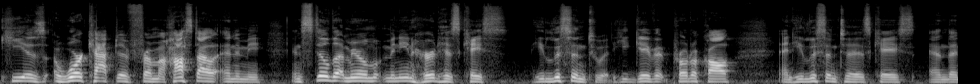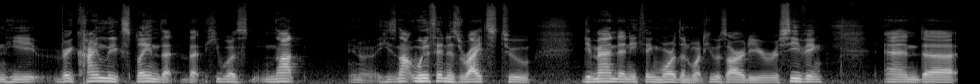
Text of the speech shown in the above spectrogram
he is a war captive from a hostile enemy, and still the Amir al-Mu'mineen heard his case. He listened to it. He gave it protocol, and he listened to his case, and then he very kindly explained that that he was not, you know, he's not within his rights to demand anything more than what he was already receiving, and. Uh,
